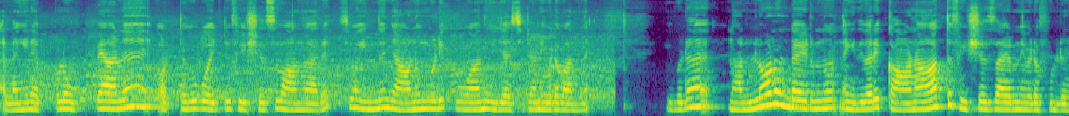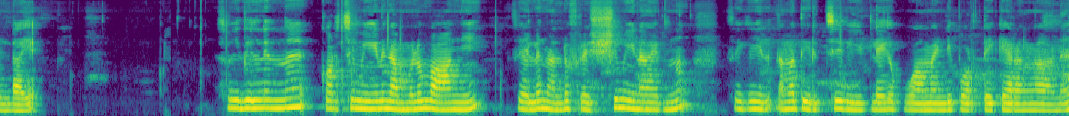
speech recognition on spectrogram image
അല്ലെങ്കിൽ എപ്പോഴും ഉപ്പയാണ് ഒറ്റയ്ക്ക് പോയിട്ട് ഫിഷസ് വാങ്ങാറ്. സോ ഇന്ന് ഞാനും കൂടി പോകാമെന്ന് വിചാരിച്ചിട്ടാണ് ഇവിടെ വന്നത് ഇവിടെ നല്ലോണം ഉണ്ടായിരുന്നു. ഇതുവരെ കാണാത്ത ഫിഷസ് ആയിരുന്നു ഇവിടെ ഫുൾ ഉണ്ടായത് സോ ഇതിൽ നിന്ന് കുറച്ച് മീൻ നമ്മളും വാങ്ങി. എല്ലാം നല്ല ഫ്രഷ് മീനായിരുന്നു. സോ നമ്മൾ തിരിച്ച് വീട്ടിലേക്ക് പോകാൻ വേണ്ടി പുറത്തേക്ക് ഇറങ്ങാണ്.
